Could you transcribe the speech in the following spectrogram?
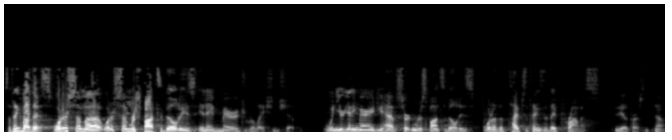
So think about this. What are some, uh, what are some responsibilities in a marriage relationship? When you're getting married, you have certain responsibilities. What are the types of things that they promise to the other person? No.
